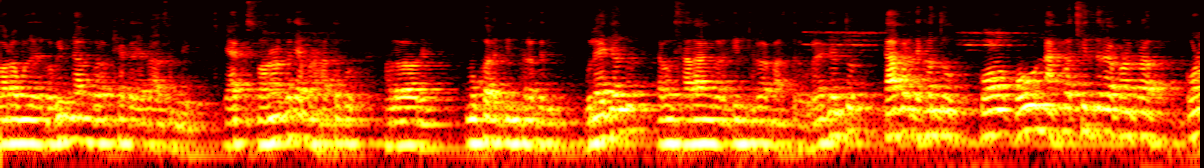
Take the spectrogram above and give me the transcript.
କର ମୂଳରେ ଗୋବିନ୍ଦ ଆମକୁ ରକ୍ଷା କରିବା ପାଇଁ ଅଛନ୍ତି ଏହାକୁ ସ୍ମରଣ କରି ଆପଣ ହାତକୁ ଭଲ ଭାବରେ ମୁଖରେ ତିନିଥର କରି ବୁଲାଇ ଦିଅନ୍ତୁ ଏବଂ ସାରା ଅଙ୍ଗରେ ତିନିଥର ବା ପାଞ୍ଚ ଥର ବୁଲାଇ ଦିଅନ୍ତୁ ତାପରେ ଦେଖନ୍ତୁ କ'ଣ କେଉଁ ନାକ ଛିଦ୍ରରେ ଆପଣଙ୍କର କ'ଣ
